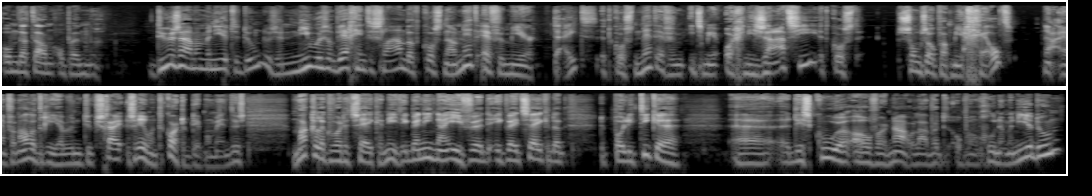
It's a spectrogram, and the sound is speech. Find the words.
om dat dan op een duurzame manier te doen, dus een nieuwe weg in te slaan, dat kost nou net even meer tijd. Het kost net even iets meer organisatie. Het kost soms ook wat meer geld. Nou, en van alle drie hebben we natuurlijk schreeuwend tekort op dit moment. Dus makkelijk wordt het zeker niet. Ik ben niet naïef. Eh, Ik weet zeker dat de politieke eh, discours over, nou, laten we het op een groene manier doen.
